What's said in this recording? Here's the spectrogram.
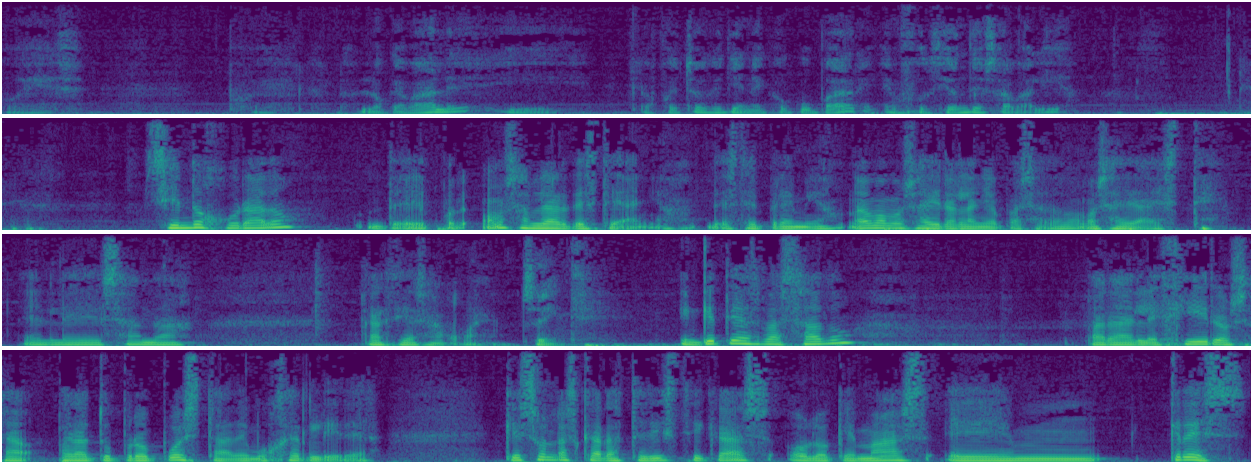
pues lo que vale y los puestos que tiene que ocupar en función de esa valía. Siendo jurado, vamos a hablar de este año, de este premio. No vamos a ir al año pasado, vamos a ir a este, el de Sandra García San Juan. Sí. ¿En qué te has basado para elegir, o sea, para tu propuesta de mujer líder? ¿Qué son las características o lo que más em, crees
